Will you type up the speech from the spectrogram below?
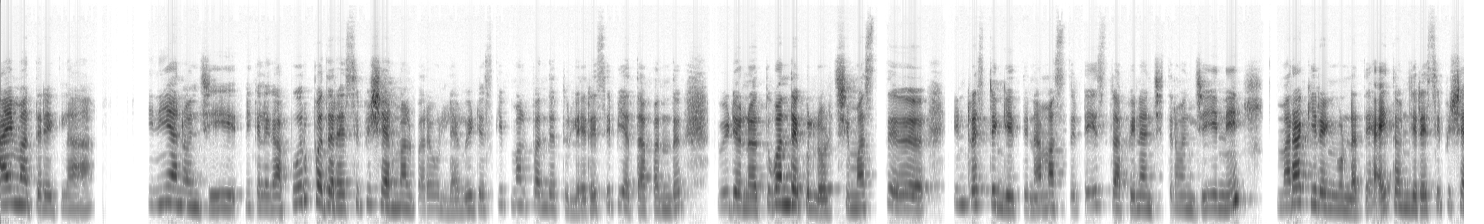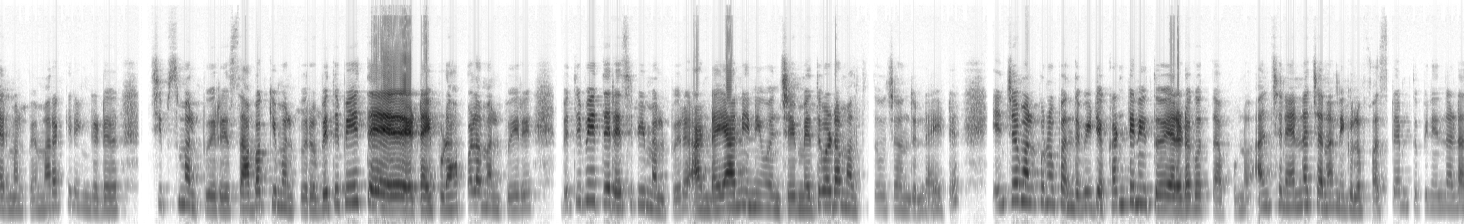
Hi, Matericla. ಇನಿಯಾನೊಂಜಿ ನಿಕಲೆಗ್ ಅಪೂರ್ವದ ರೆಸಿಪಿ ಶೇರ್ ಮಲ್ಪರೆ ಉಲ್ಲೆ ವಿಡಿಯೋ ಸ್ಕಿಪ್ ಮಲ್ಪಂದೆ ತುಲೆ ರೆಸಿಪಿ ಅತ್ತ ಪಂದ್ ವಿಡಿಯೋನ ತುವಂದೆ ಕುಲ್ಲೋಡ್ಚಿ ಮಸ್ತ್ ಇಂಟ್ರೆಸ್ಟಿಂಗ್ ಇತ್ತಿನ, ಮಸ್ತ್ ಟೇಸ್ಟ್ ಆಪಿನ ಚಿತ್ರ ಒಂಜಿ ಇನಿ ಮರ ಉಂಡತೆ ಐತ ಒಂಜಿ ರೆಸಿಪಿ ಶೇರ್ ಮಲ್ಪೆ ಮರಾಕಿರೆಂಗಡ್ ಚಿಪ್ಸ್ ಮಲ್ಪುವೆರ್ ಸಾಬಕ್ಕಿ ಮಲ್ಪುವೆರ್ ಬೇತೆ ಬೇತೆ ಟೈಪುಡು ಹಪ್ಪಳ ಮಲ್ಪುವೆರ್ ಬೇತೆ ಬೇತೆ ರೆಸಿಪಿ ಮಲ್ಪುವೆರ್ ಯಾನಿ ನೀವು ಒಂಜಿ ಮೆದುವಡ ಮಲ್ತ್ ತೋಜೊಂದುಲ್ಲ ಐಟ್ ಎಂಚ ಮಲ್ಪುನು ಪಂದ ವಿಡಿಯೋ ಕಂಟಿನ್ಯೂ ತೋ ಎರಡ ಗೊತ್ತಾಪುಂಡು. ಅಂಚನೆ ಎನ್ನ ಚಾನಲ್ ನಿಗುಲು ಫಸ್ಟ್ ಟೈಮ್ ತುಪ್ಪಿನಿಂದ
